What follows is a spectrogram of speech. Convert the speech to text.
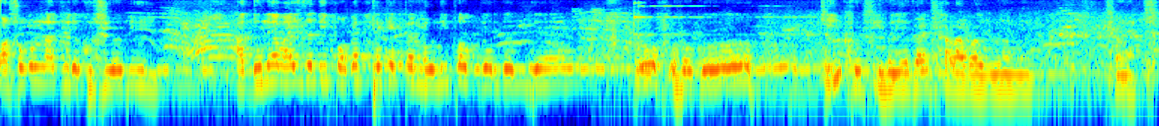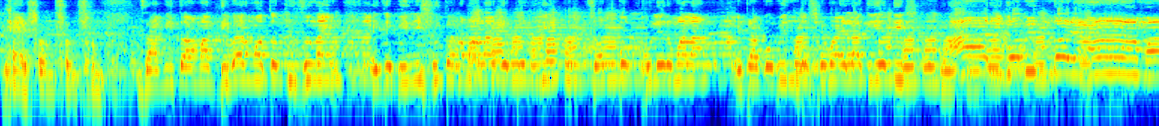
রসগোল্লা দিলে খুশি হবি। আর দুলে ভাই যদি পকেট থেকে একটা নলিপপ বের করে দেয় ও গো। কি খুশি হয়ে যায় শালা বাবু আমার শোন, হ্যাঁ শোন শোন শোন। যাবি তো আমার দিবার মতো কিছু নাই। এই যে বিনি সুতার মালা গেতেছি চম্পক ফুলের মালা এটা গোবিন্দ সেবায় লাগিয়ে দিস। আর গোবিন্দ আমার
